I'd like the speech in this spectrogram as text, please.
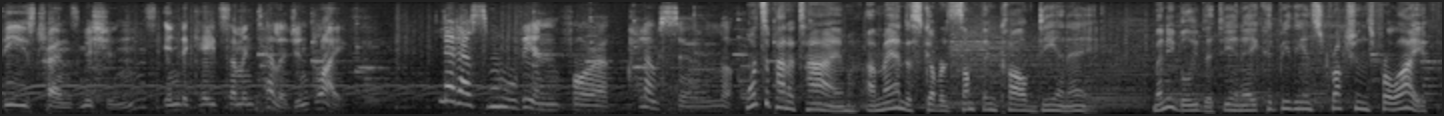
These transmissions indicate some intelligent life. Let us move in for a closer look. Once upon a time, a man discovered something called DNA. Many believe that DNA could be the instructions for life,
